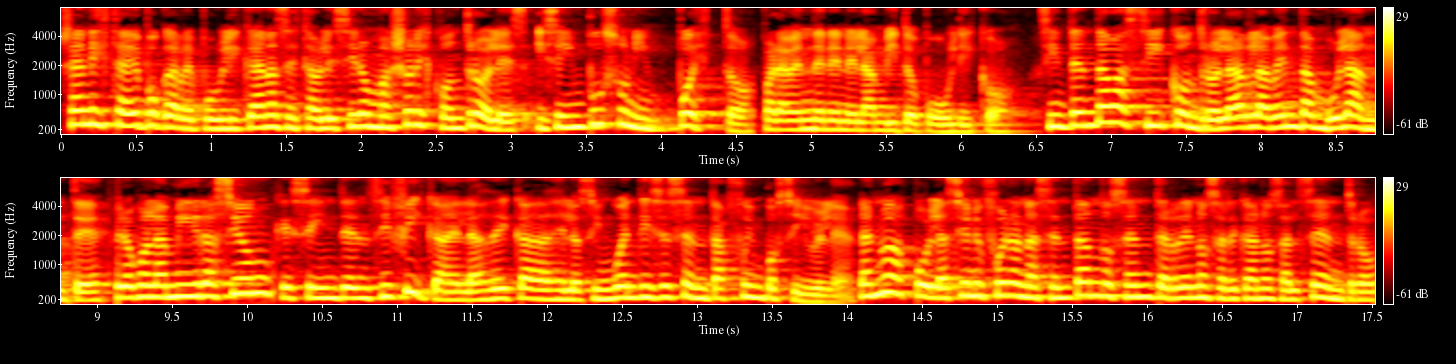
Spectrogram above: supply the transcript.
Ya en esta época republicana se establecieron mayores controles y se impuso un impuesto para vender en el ámbito público. Se intentaba así controlar la venta ambulante, pero con la migración que se intensifica en las décadas de los 50 y 60 fue imposible. Las nuevas poblaciones fueron asentándose en terrenos cercanos al centro,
